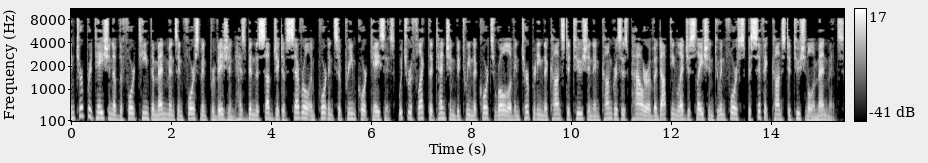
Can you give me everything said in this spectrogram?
Interpretation of the Fourteenth Amendment's enforcement provision has been the subject of several important Supreme Court cases, which reflect the tension between the court's role of interpreting the Constitution and Congress's power of adopting legislation to enforce specific constitutional amendments.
